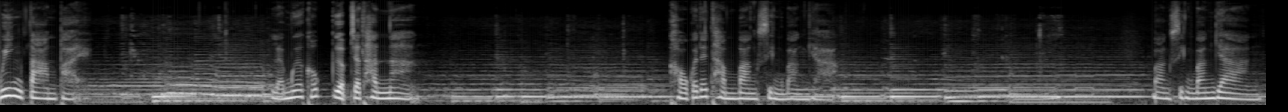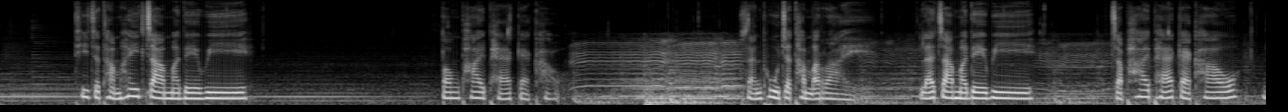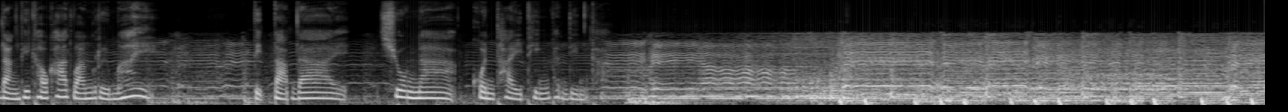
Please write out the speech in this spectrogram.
วิ่งตามไปและเมื่อเขาเกือบจะทันนาง เขาก็ได้ทำบางสิ่งบางอย่าง บางสิ่งบางอย่าง ที่จะทำให้จามาเดวี ต้องพ่ายแพ้แก่เขา แสนภูจะทำอะไร และจามาเดวี จะพ่ายแพ้แก่เขา ดังที่เขาคาดหวังหรือไม่ ติดตามได้ช่วงหน้าคนไทยทิ้งแผ่นดินค่ะ จ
